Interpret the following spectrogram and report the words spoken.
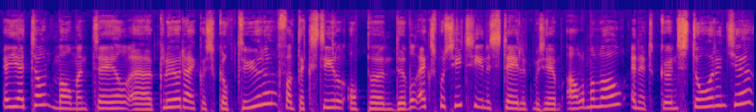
jij toont momenteel uh, kleurrijke sculpturen van textiel op een dubbelexpositie in het Stedelijk Museum Almelo en het Kunsttorentje.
